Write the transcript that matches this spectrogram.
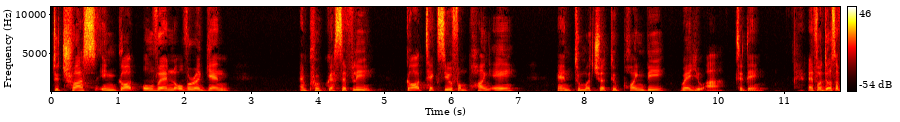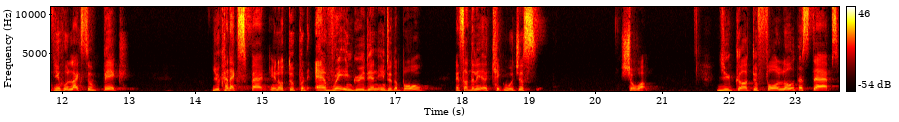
to trust in God over and over again. And progressively, God takes you from point A and to mature to point B where you are today. And for those of you who likes to bake, you can't expect, you know, to put every ingredient into the bowl and suddenly a cake will just show up. You got to follow the steps.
